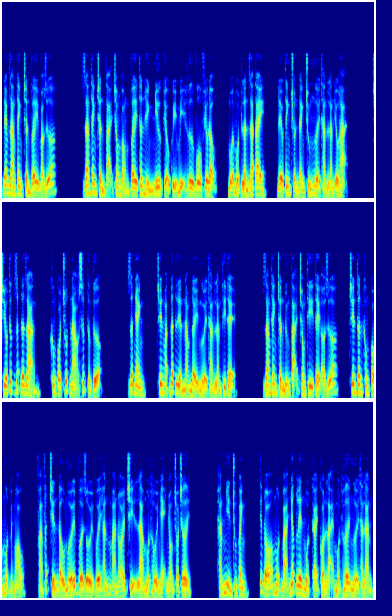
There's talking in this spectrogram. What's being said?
đem giang thanh trần vây vào giữa. Giang thanh trần tại trong vòng vây thân hình như kiểu quỷ mị hư vô phiêu động, mỗi một lần ra tay, đều tinh chuẩn đánh trúng người thằn lằn yếu hại. Chiêu thức rất đơn giản, không có chút nào sức tưởng tượng. Rất nhanh, trên mặt đất liền nằm đầy người thằn lằn thi thể. Giang thanh trần đứng tại trong thi thể ở giữa, trên thân không có một vệt máu, phản phất chiến đấu mới vừa rồi với hắn mà nói chỉ là một hồi nhẹ nhõm trò chơi. Hắn nhìn chung quanh, tiếp đó một bà nhấc lên một cái còn lại một hơi người thằn lằn.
